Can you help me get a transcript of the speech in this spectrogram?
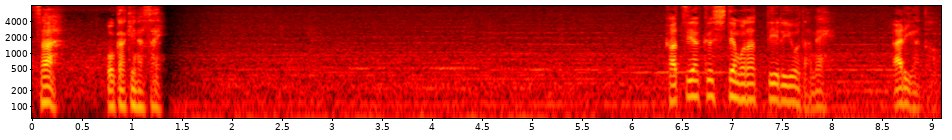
さあおかけなさい。活躍してもらっているようだね。ありがとう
